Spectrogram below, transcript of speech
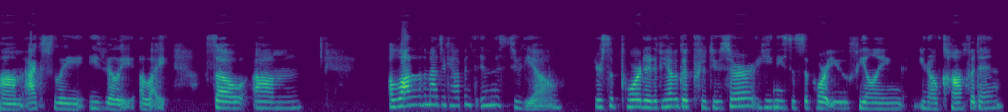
Um, actually, he's really a light. So, um, a lot of the magic happens in the studio. You're supported. If you have a good producer, he needs to support you feeling, you know, confident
